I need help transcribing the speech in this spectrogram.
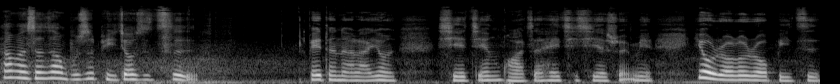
他们身上不是皮就是刺。贝特拿来用。鞋尖划着黑漆漆的水面，又揉了揉鼻子。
